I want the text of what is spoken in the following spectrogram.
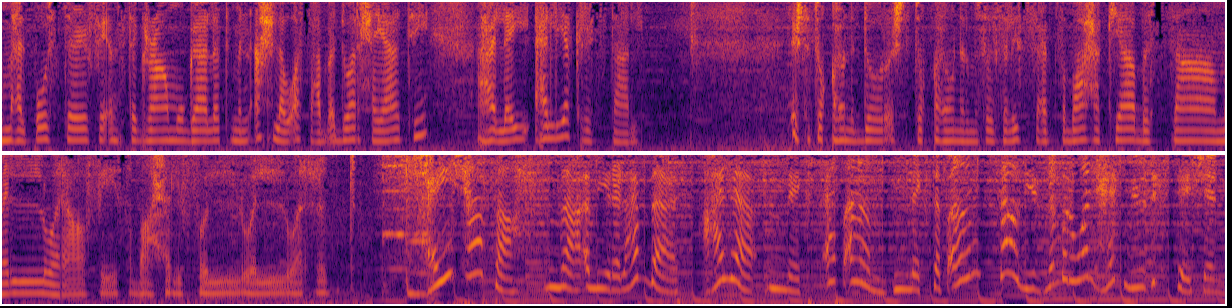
مع ال poster في إنستغرام وقالت من أحلى وأصعب أدوار حياتي علي عليا كريستال. إيش تتوقعون الدور؟ إيش تتوقعون المسلسل؟ يسعد صباحك يا بسام الورافي. صباح الفل والورد. عيشها صح مع أميرة العباس على Mix FM Mix FM Saudi's number one hit music station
